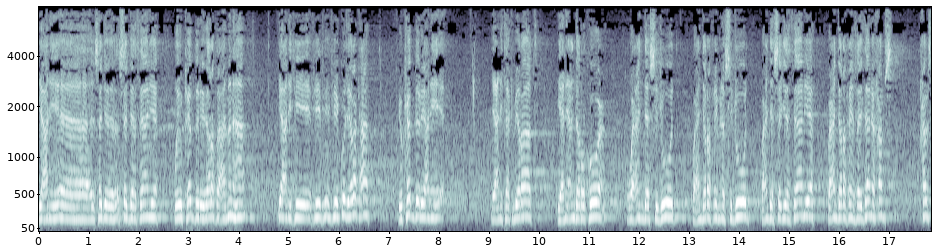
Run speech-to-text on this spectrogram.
يعني آه، سجد السجدة الثانية ويكبر إذا رفع منها يعني في في في, في كل ركعة يكبر يعني يعني تكبيرات يعني عند الركوع وعند السجود وعند رفع من السجود وعند السجدة الثانية وعند رفع من السجدة الثانية خمس خمس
